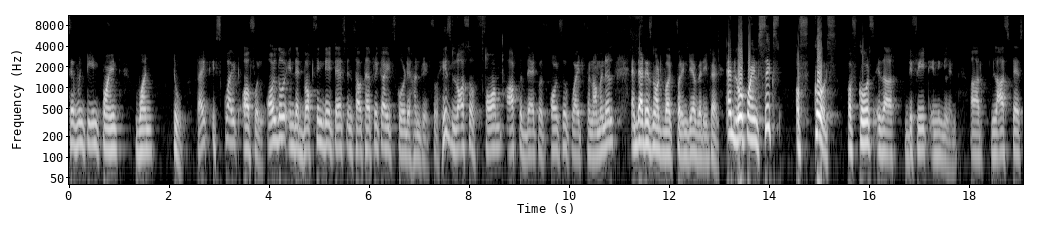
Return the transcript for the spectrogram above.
17.12, right? It's quite awful. Although in that Boxing Day test in South Africa, it scored 100. So his loss of form after that was also quite phenomenal, and that has not worked for India very well. And low point six, of course, of course, is our defeat in England our last test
